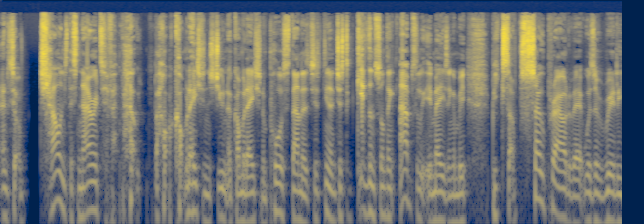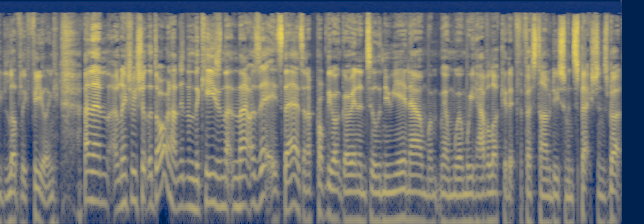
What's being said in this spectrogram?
and sort of challenge this narrative about, about accommodation, student accommodation, and poor standards. Just you know, just to give them something absolutely amazing and be be sort of so proud of it was a really lovely feeling. And then I literally shut the door and handed them the keys, and that, and that was it. It's theirs, and I probably won't go in until the new year now, when, when when we have a look at it for the first time and do some inspections. But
